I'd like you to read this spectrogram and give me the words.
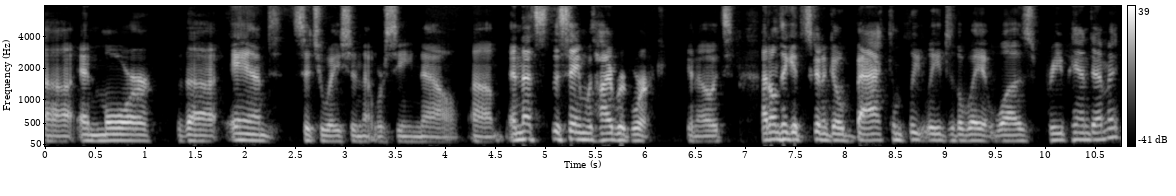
uh, and more the and situation that we're seeing now. Um, and that's the same with hybrid work. You know, it's I don't think it's going to go back completely to the way it was pre-pandemic,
